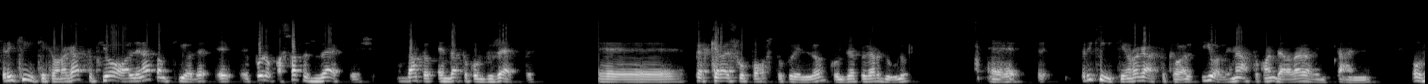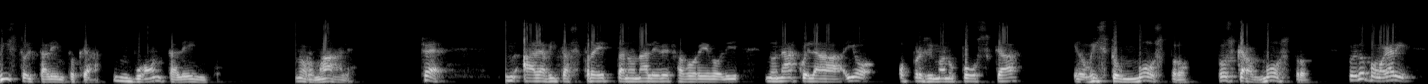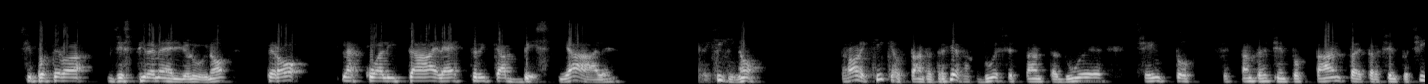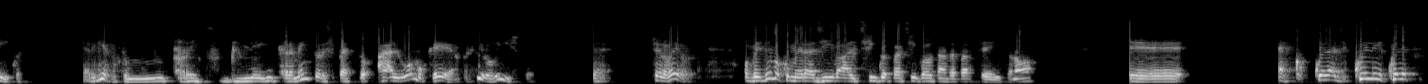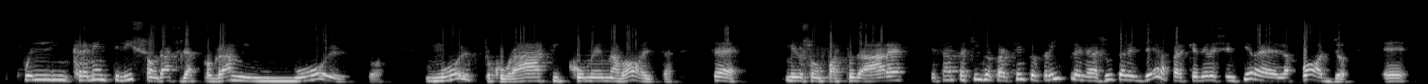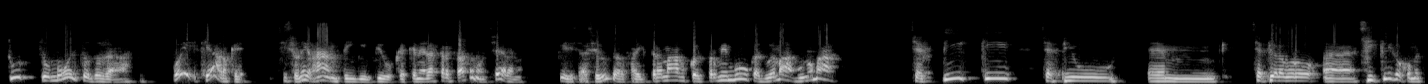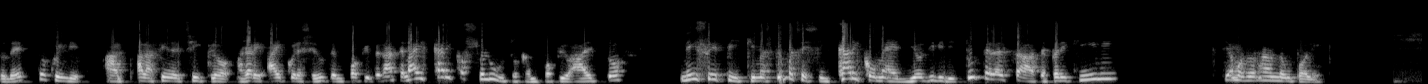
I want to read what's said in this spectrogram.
Richichi, che è un ragazzo che ho allenato anch'io, e, e poi l'ho passato a Giuseppe, è andato, è andato con Giuseppe, eh, perché era il suo posto quello, con Giuseppe Gardulo. Eh, Richichi è un ragazzo che io ho allenato quando aveva 20 anni, ho visto il talento che ha, un buon talento, normale. Cioè, ha la vita stretta, non ha leve favorevoli, non ha quella... Io ho preso in mano Posca e ho visto un mostro, Posca era un mostro. Poi dopo magari si poteva gestire meglio lui, no? Però la qualità elettrica bestiale. Rechiki no. Però Rechiki a 83 kg ha fatto 272, 170, 180 e 305. E Rechiki ha fatto un incredibile incremento rispetto all'uomo che era, perché io l'ho visto. Cioè, ce l'avevo. Vedevo come reagiva al 5x5 all'80%, no? E, ecco, quella, quelle, quelle quegli incrementi lì sono dati da programmi molto, molto curati come una volta. Cioè, me lo sono fatto dare, 65% triple nella seduta leggera perché deve sentire l'appoggio, eh, tutto molto dosato. Poi è chiaro che ci sono i ramping in più che, che nell'attrezzato non c'erano. Quindi la seduta fai il 3 MAV col fermo in buca, 2 MAV, 1 MAV, c'è picchi, c'è più ehm, c'è più lavoro eh, ciclico, come ti ho detto, quindi al, alla fine del ciclo magari hai quelle sedute un po' più pesanti, ma hai il carico assoluto che è un po' più alto nei suoi picchi, ma se tu facessi il carico medio, dividi tutte le alzate per i chili, stiamo tornando un po' lì.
